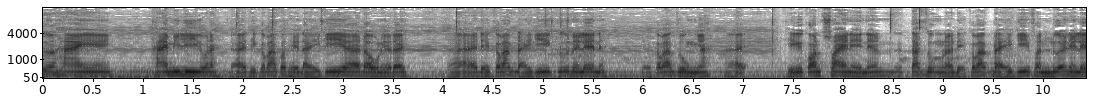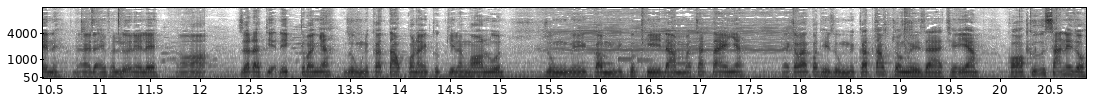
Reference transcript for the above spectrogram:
cữ 2 2 mm các bác này. Đấy, thì các bác có thể đẩy cái à, đầu này ở đây. Đấy, để các bác đẩy cái cữ này lên này. Để các bác dùng nhá. Đấy thì cái con xoay này nó tác dụng là để các bác đẩy cái phần lưỡi này lên này. Đấy đẩy phần lưỡi này lên. Đó. Rất là tiện ích các bác nhá. Dùng để cắt tóc con này cực kỳ là ngon luôn. Dùng thì cầm thì cực kỳ đầm mà chắc tay nhá. Đấy các bác có thể dùng để cắt tóc cho người già trẻ em. Có cữ sẵn đây rồi.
